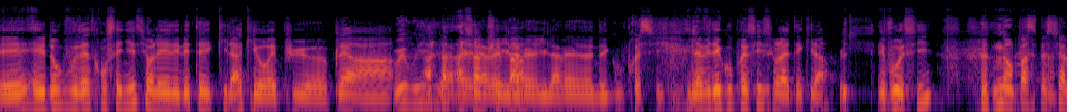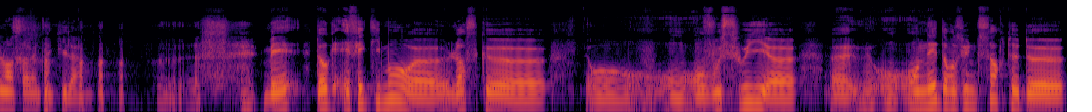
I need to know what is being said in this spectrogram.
Et, donc, vous êtes renseigné sur les, les tequila qui auraient pu euh, plaire à, oui, oui, il, avait, il, avait, des goûts précis. Il avait des goûts précis sur la tequila? Et vous aussi? Non, pas spécialement sur la tequila. Mais donc, effectivement, euh, lorsque euh, on, vous suit, on, est dans une sorte de,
